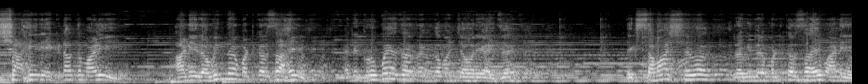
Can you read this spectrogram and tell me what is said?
शाहीर एकनाथ माळी आणि रवींद्र मटकर साहेब यांनी कृपया जर रंगमंचावर यायचंय. एक समाजसेवक रवींद्र मटकर साहेब आणि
